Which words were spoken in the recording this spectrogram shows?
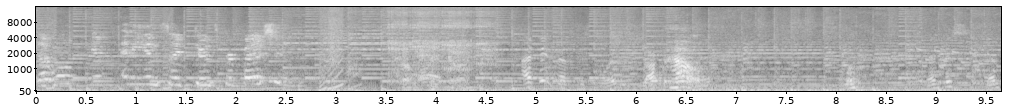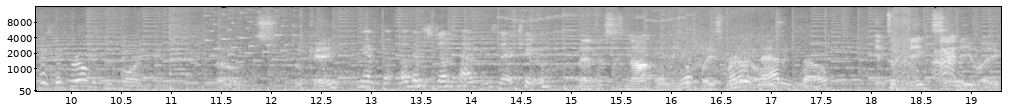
That won't give any insight to its profession. Oh, thank God. I think Memphis would. Drop it How? down. What? Memphis? Memphis, if Robus is born. Oh, s- okay. Yeah, but other stuff happens there too. Memphis is not only the place where of it I matters though. It's a big city, like.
